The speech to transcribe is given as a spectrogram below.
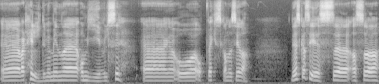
Eh, Jeg har vært heldig med mine omgivelser eh, og oppvekst, kan du si, da. Det skal sies, eh, altså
